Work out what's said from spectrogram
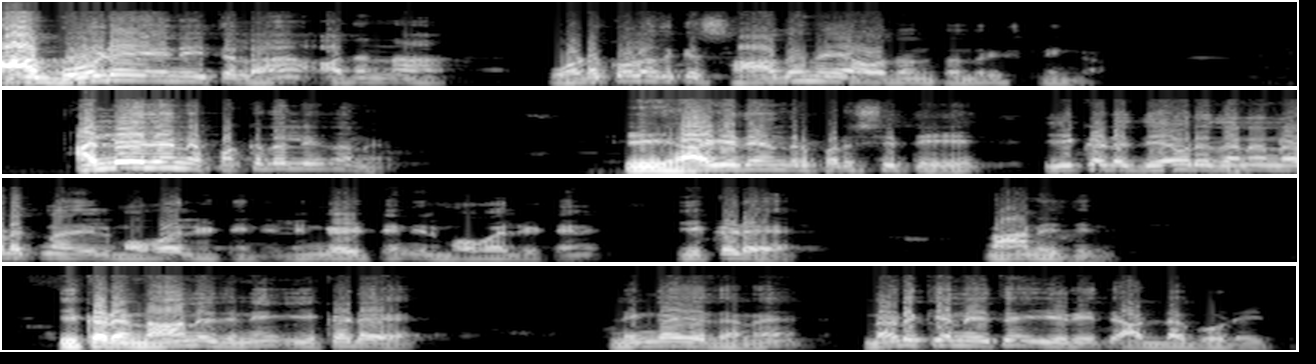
ಆ ಗೋಡೆ ಏನೈತಲ್ಲ, ಅದನ್ನ ಒಡ್ಕೊಳ್ಳೋದಕ್ಕೆ ಸಾಧನ ಯಾವ್ದಂತಂದ್ರೆ ಇಷ್ಟಲಿಂಗ. ಅಲ್ಲೇ ಇದ್ದಾನೆ, ಪಕ್ಕದಲ್ಲಿ ಇದ್ದಾನೆ. ಈಗ ಹೇಗಿದೆ ಅಂದ್ರೆ ಪರಿಸ್ಥಿತಿ ಈ ಕಡೆ ದೇವ್ರಿದಾನೆ ನಡಕ್ ನಾನು ಇಲ್ಲಿ ಮೊಬೈಲ್ ಇಟ್ಟೀನಿ, ಲಿಂಗ ಇಟ್ಟೀನಿ, ಇಲ್ಲಿ ಮೊಬೈಲ್ ಇಟ್ಟೀನಿ. ಈ ಕಡೆ ನಾನಿದ್ದೀನಿ ಈ ಕಡೆ ನಾನಿದ್ದೀನಿ ಈ ಕಡೆ ಲಿಂಗ ಇದ್ದಾನೆ ನಡಕ್ ಏನೈತೆ? ಈ ರೀತಿ ಅಡ್ಡ ಗೋಡೆ ಐತೆ.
